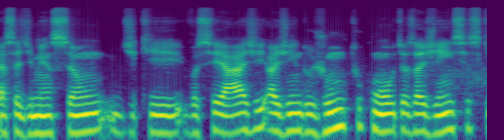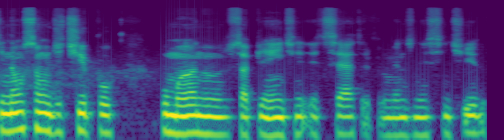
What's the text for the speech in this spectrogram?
essa dimensão de que você age agindo junto com outras agências que não são de tipo humano, sapiente, etc., pelo menos nesse sentido,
